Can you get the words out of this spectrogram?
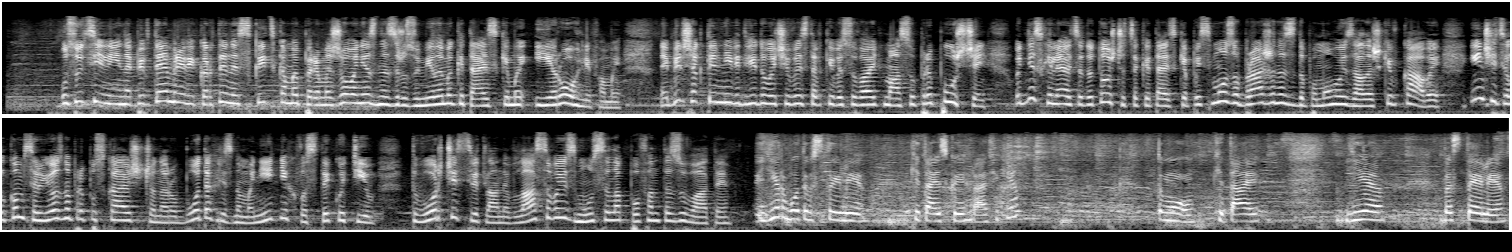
У суцільній напівтемряві картини з кицьками перемежовані з незрозумілими китайськими ієрогліфами. Найбільш активні відвідувачі виставки висувають масу припущень. Одні схиляються до того, що це китайське письмо зображене з допомогою залишків кави. Інші цілком серйозно припускають, що на роботах різноманітні хвости котів. Творчість Світлани Власової змусила пофантазувати. Є роботи в стилі китайської графіки, тому Китай. Є пастелі,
